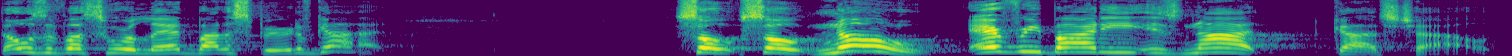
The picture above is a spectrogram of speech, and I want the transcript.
Those of us who are led by the Spirit of God. So, so no, everybody is not God's child.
